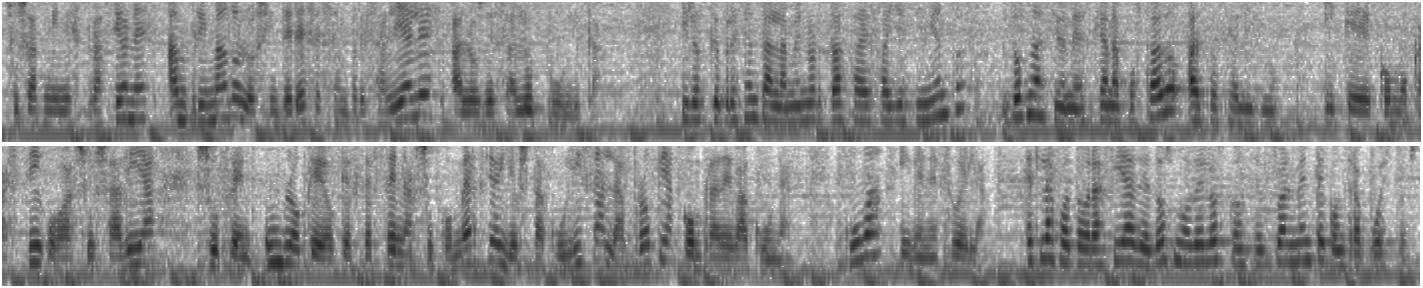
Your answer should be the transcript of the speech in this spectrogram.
sus administraciones han primado los intereses empresariales a los de salud pública. Y los que presentan la menor tasa de fallecimientos, dos naciones que han apostado al socialismo. Y que, como castigo a su osadía, sufren un bloqueo que cercena su comercio y obstaculiza la propia compra de vacunas, Cuba y Venezuela. Es la fotografía de dos modelos conceptualmente contrapuestos.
